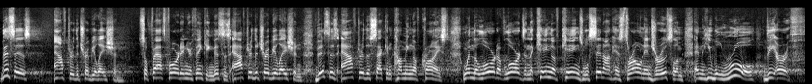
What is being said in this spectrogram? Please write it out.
This is after the tribulation. So, fast forward in your thinking. This is after the tribulation. This is after the second coming of Christ, when the Lord of Lords and the King of Kings will sit on his throne in Jerusalem and he will rule the earth.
